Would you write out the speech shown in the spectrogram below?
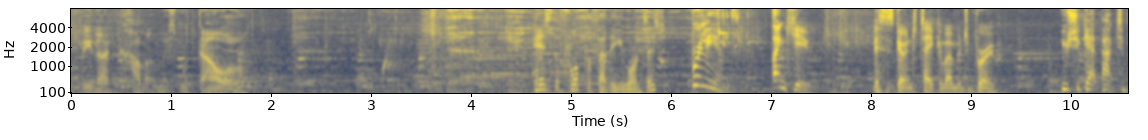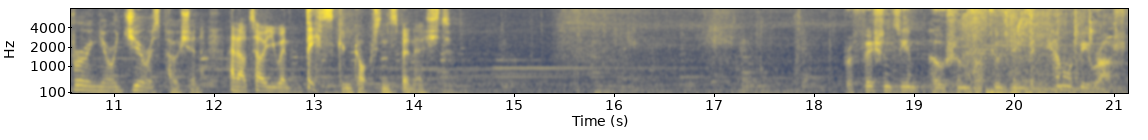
Not be that color, Miss McDowell. Here's the Fwooper feather you wanted. Brilliant! Thank you! This is going to take a moment to brew. You should get back to brewing your Edurus potion, and I'll tell you when this concoction's finished. Proficiency in potions are two things that cannot be rushed.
